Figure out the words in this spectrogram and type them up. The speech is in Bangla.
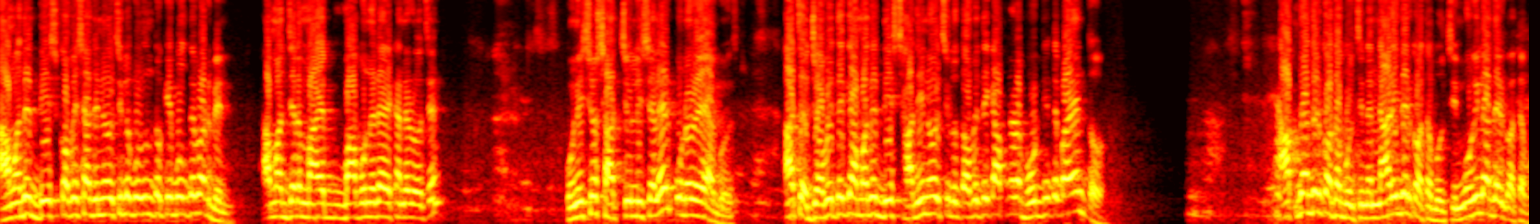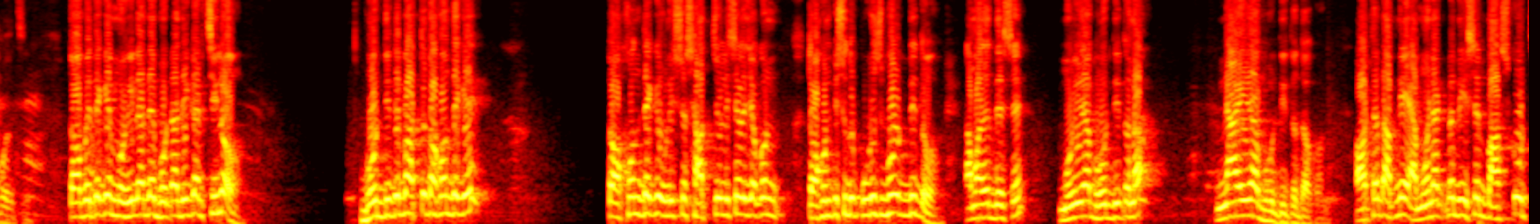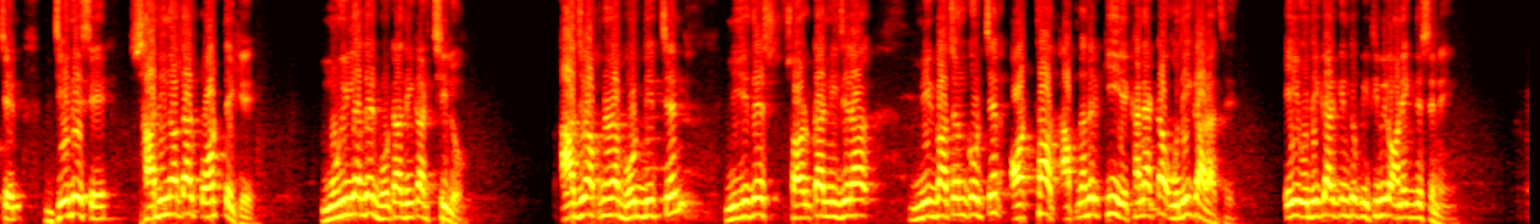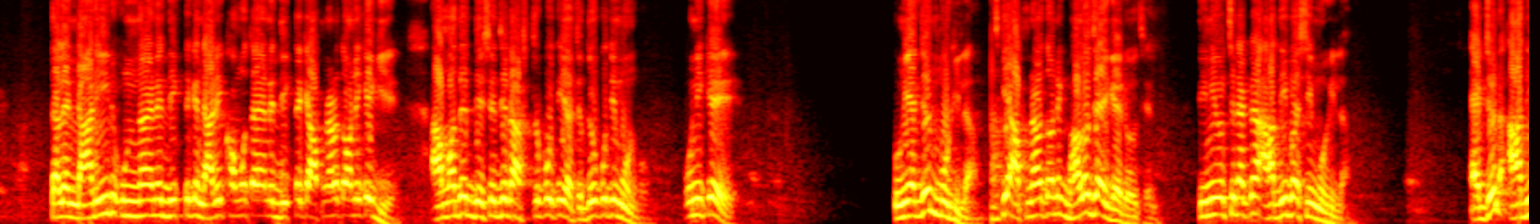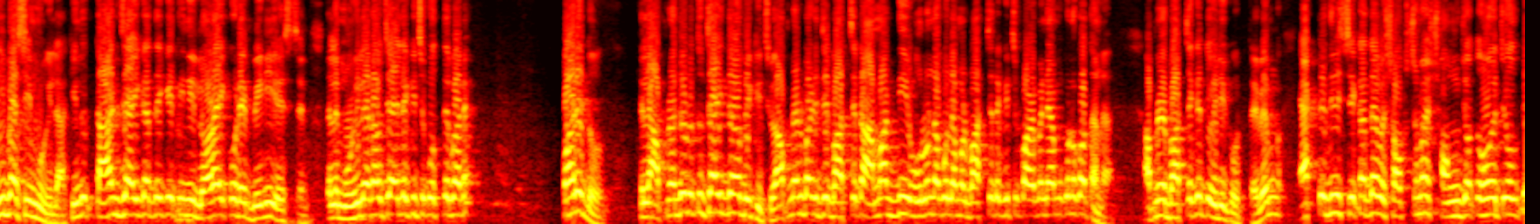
আমাদের দেশ কবে স্বাধীন হয়েছিল বলুন তো, কে বলতে পারবেন? আমার যারা মায়ের, মা বোনেরা এখানে রয়েছেন। উনিশশো সাতচল্লিশ সালের পনেরোই আগস্ট। আচ্ছা যবে থেকে আমাদের দেশ স্বাধীন হয়েছিল, তবে থেকে আপনারা ভোট দিতে পারেন তো? আপনাদের কথা বলছি না, নারীদের কথা বলছি, মহিলাদের কথা বলছি। তবে থেকে মহিলাদের ভোটাধিকার ছিল? ভোট দিতে পারতো তখন থেকে? তখন থেকে উনিশশো সাতচল্লিশ সালে যখন, তখন কি শুধু পুরুষ ভোট দিত আমাদের দেশে? মহিলা ভোট দিত না, নারীরা ভোট দিত তখন। অর্থাৎ আপনি এমন একটা দেশে বাস করছেন যে দেশে স্বাধীনতার পর থেকে মহিলাদের ভোটাধিকার ছিল। আজও আপনারা ভোট দিচ্ছেন, নিজেদের সরকার নিজেরা নির্বাচন করছেন, অর্থাৎ আপনাদের কি এখানে একটা অধিকার আছে? এই অধিকার কিন্তু পৃথিবীর অনেক দেশে নেই। তাহলে নারীর উন্নয়নের দিক থেকে, নারী ক্ষমতায়নের দিক থেকে আপনারা তো অনেকে গিয়ে, আমাদের দেশে যে রাষ্ট্রপতি আছে, দ্রৌপদী মুর্মু, উনি কে? উনি একজন মহিলা। আজকে আপনারা তো অনেক ভালো জায়গায় রয়েছেন। তিনি হচ্ছেন একটা আদিবাসী মহিলা। একজন আদিবাসী মহিলা, কিন্তু তার জায়গা থেকে তিনি লড়াই করে বেরিয়ে এসছেন। তাহলে মহিলারাও চাইলে কিছু করতে পারে? পারে তো? তাহলে আপনাদেরও তো চাইতে হবে কিছু। আপনার বাড়ি যে বাচ্চাটা আমার দিয়ে হলো না বলে আমার বাচ্চাটা কিছু পারবে না, এমন কোনো কথা না। আপনার বাচ্চাকে তৈরি করতে হবে। এবং একটা জিনিস শেখাতে হবে, সবসময় সংযত হয়ে চলতে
